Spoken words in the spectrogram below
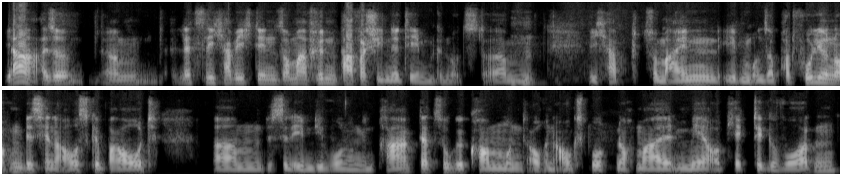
Ja, also ähm, letztlich habe ich den Sommer für ein paar verschiedene Themen genutzt. Ähm, mhm. Ich habe zum einen eben unser Portfolio noch ein bisschen ausgebaut. Ähm, es sind eben die Wohnungen in Prag dazugekommen und auch in Augsburg nochmal mehr Objekte geworden.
